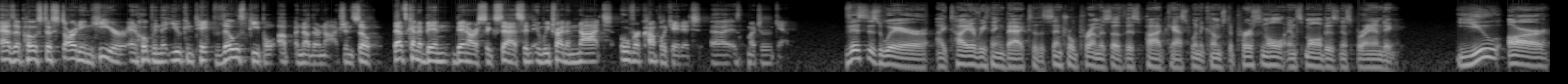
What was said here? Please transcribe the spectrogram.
as opposed to starting here and hoping that you can take those people up another notch. And so that's kind of been been our success, and, and we try to not overcomplicate it uh, as much as we can. This is where I tie everything back to the central premise of this podcast when it comes to personal and small business branding. You are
